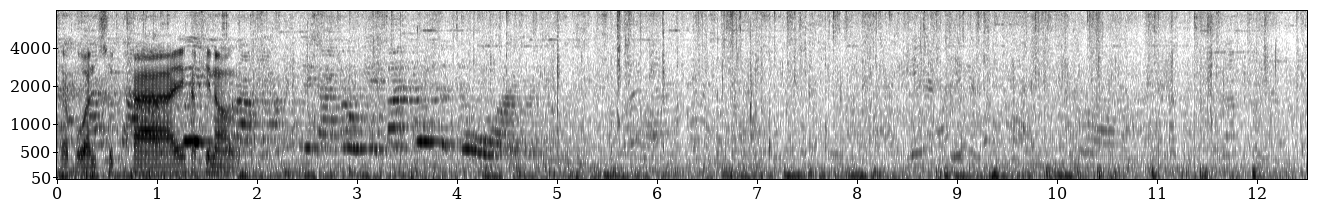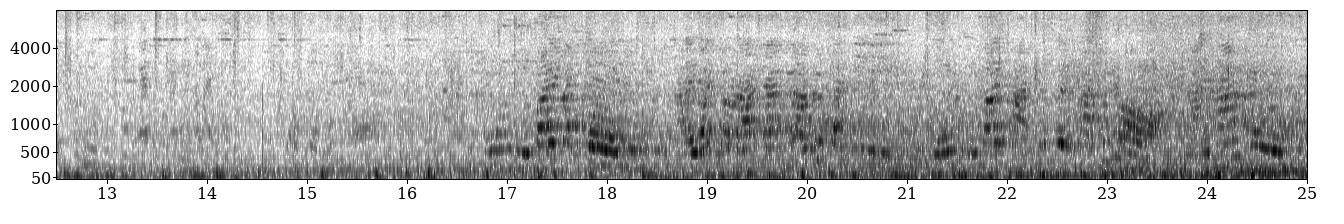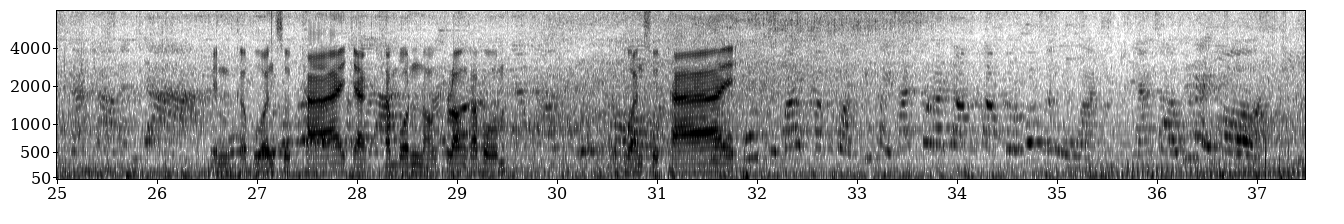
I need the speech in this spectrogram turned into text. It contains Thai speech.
เป็นกระบวนสุดท้ายครับพี่น้องเป็นกระบวนสุดท้ายจากตำบลหนองปล้องครับผม วนสุดท้าย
